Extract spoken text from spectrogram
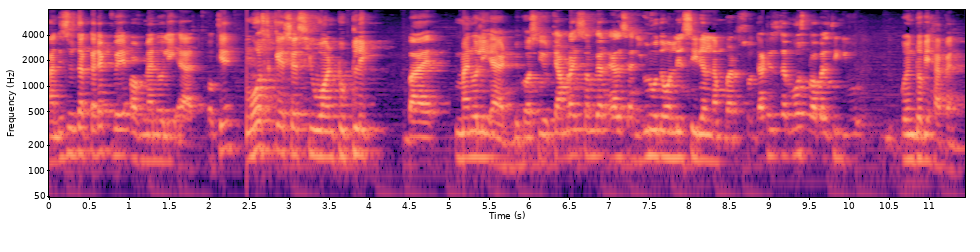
And this is the correct way of manually add okay? Most cases you want to click by manually add because your camera is somewhere else and you know the only serial number. So that is the most probable thing you going to be happen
